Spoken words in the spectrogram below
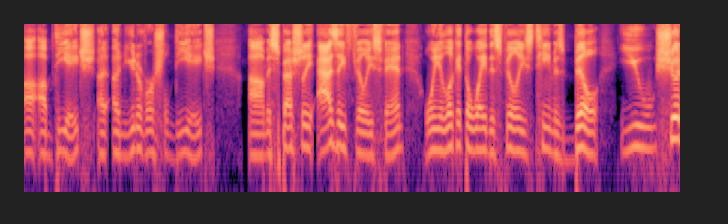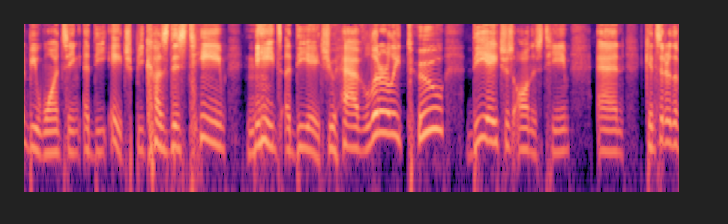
a, a DH, a, a universal DH. Um, especially as a Phillies fan, when you look at the way this Phillies team is built, you should be wanting a DH because this team needs a DH. You have literally two DHs on this team and consider the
